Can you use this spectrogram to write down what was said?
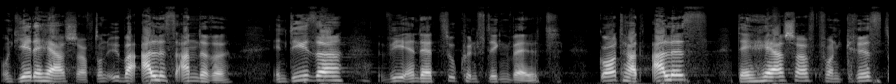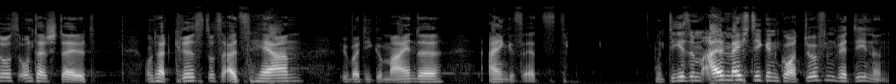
und jede Herrschaft und über alles andere in dieser wie in der zukünftigen Welt. Gott hat alles der Herrschaft von Christus unterstellt und hat Christus als Herrn über die Gemeinde eingesetzt. Und diesem allmächtigen Gott dürfen wir dienen.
